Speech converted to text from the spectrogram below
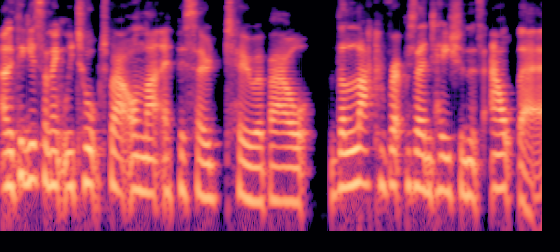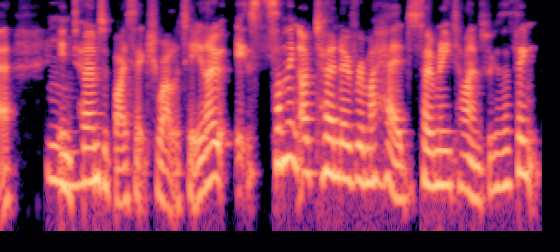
I think it's something we talked about on that episode too about the lack of representation that's out there mm. in terms of bisexuality. And I, it's something I've turned over in my head so many times because I think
